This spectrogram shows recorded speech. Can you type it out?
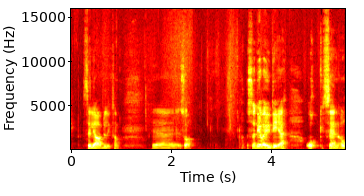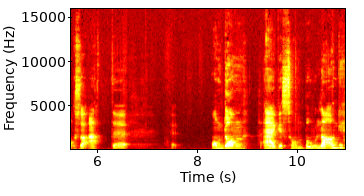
sälja av det liksom. Eh, så. så det var ju det. Och sen också att eh, om de äger som bolag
